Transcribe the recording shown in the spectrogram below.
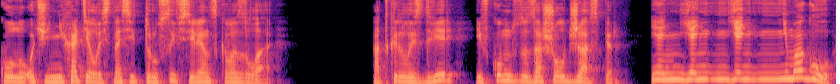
Колу очень не хотелось носить трусы вселенского зла. Открылась дверь, и в комнату зашел Джаспер. «Я, я, я не могу!»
